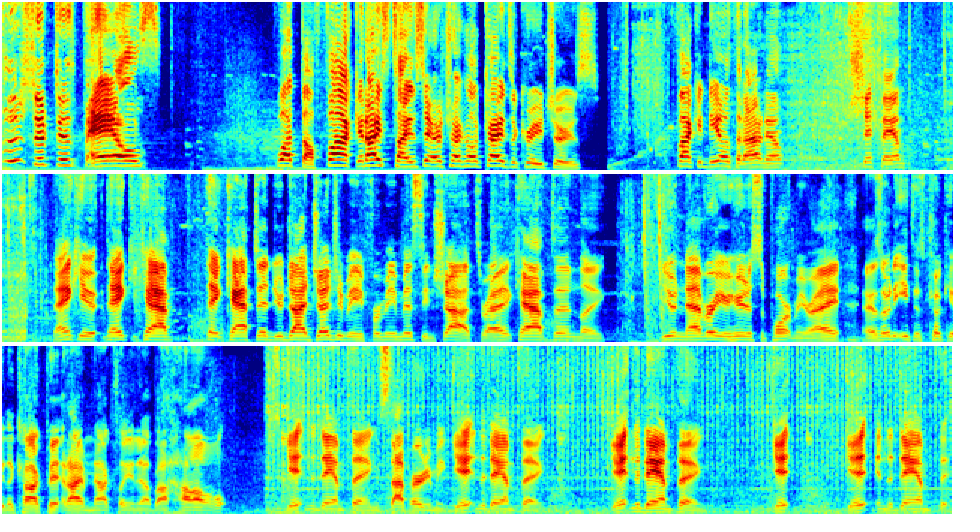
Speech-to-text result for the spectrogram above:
the ship just fails. What the fuck? In Ice Titans, they attract all kinds of creatures. Fucking deal with it. I don't know. Shit, fam. Thank you. Thank you, Cap. Thank Captain. You're not judging me for me missing shots, right, Captain? Like, you never. You're here to support me, right? I was going to eat this cookie in the cockpit, and I am not cleaning up. Just get in the damn thing. Stop hurting me. Get in the damn thing. Get in the damn thing. Get, get in the damn thing.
